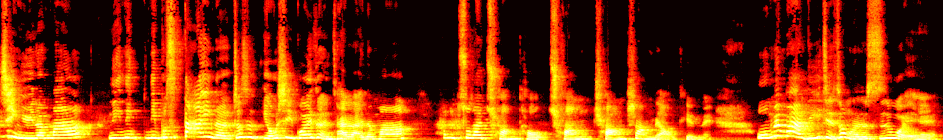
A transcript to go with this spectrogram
禁语了吗？你你你不是答应了就是游戏规则你才来的吗？他们坐在床头床床上聊天呢，我没有办法理解这种人的思维哎。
